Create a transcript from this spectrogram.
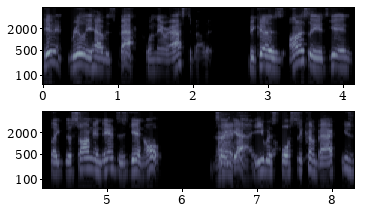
didn't really have his back when they were asked about it. Because honestly, it's getting like the song and dance is getting old. It's like, Right. yeah, he was supposed to come back. He was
